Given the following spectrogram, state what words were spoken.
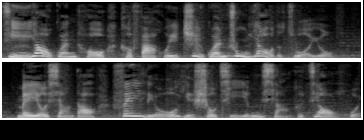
紧要关头可发挥至关重要的作用，没有想到飞流也受其影响和教诲。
